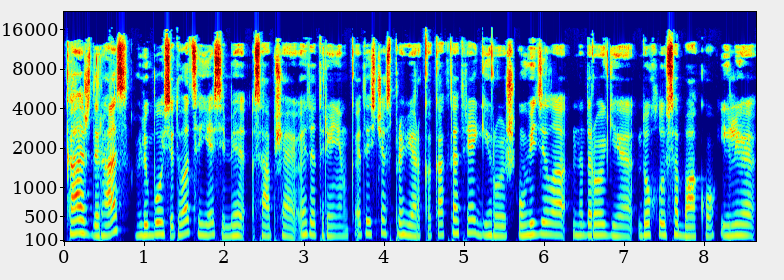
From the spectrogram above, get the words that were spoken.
каждый раз в любой ситуации я себе сообщаю, это тренинг, это сейчас проверка, как ты отреагируешь. Увидела на дороге дохлую собаку или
